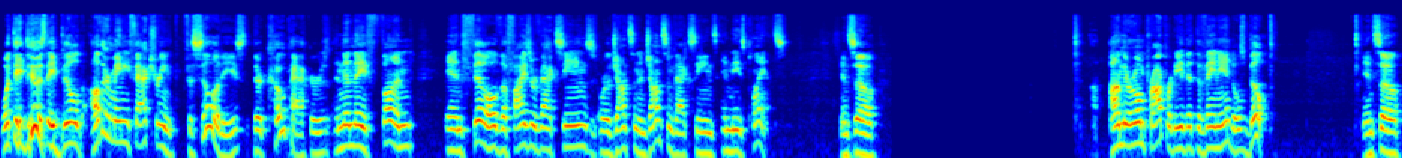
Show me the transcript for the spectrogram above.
what they do is they build other manufacturing facilities, they're co-packers, and then they fund and fill the Pfizer vaccines or the Johnson and Johnson vaccines in these plants. And so on their own property that the Van Andels built. And so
